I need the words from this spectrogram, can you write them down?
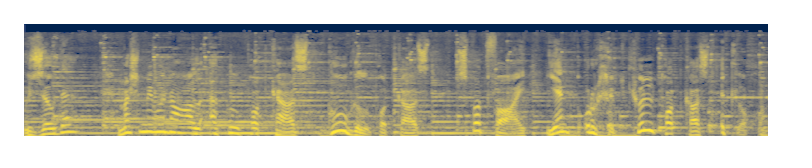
بالزودة مش ممنوع على أبل بودكاست جوجل بودكاست سبوتفاي ين أرخد كل بودكاست اطلقهم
